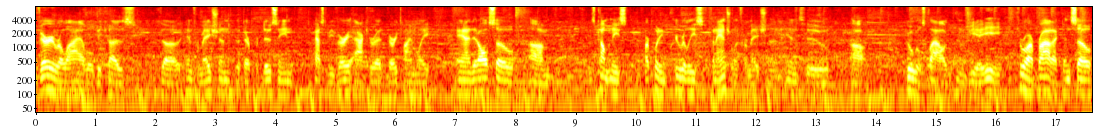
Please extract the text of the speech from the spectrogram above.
very reliable because the information that they're producing has to be very accurate, very timely, and it also um, these companies are putting pre-release financial information into uh, Google's cloud, and GAE, through our product. And so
